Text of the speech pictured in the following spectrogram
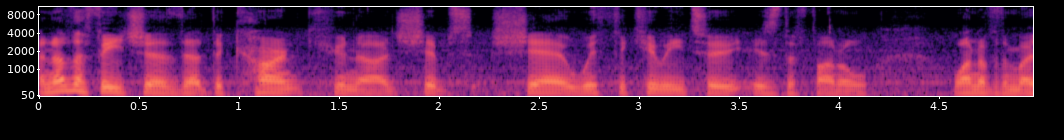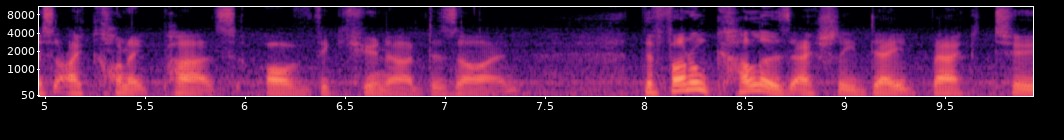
Another feature that the current Cunard ships share with the QE2 is the funnel, one of the most iconic parts of the Cunard design. The funnel colours actually date back to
